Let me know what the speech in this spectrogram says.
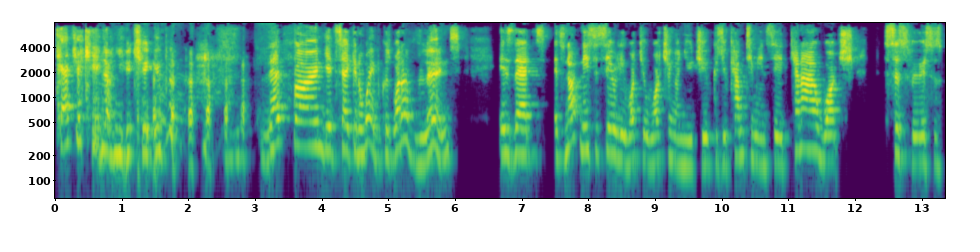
catch a kid on YouTube, that phone gets taken away because what I've learned is that it's not necessarily what you're watching on YouTube because you come to me and said, Can I watch sis versus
